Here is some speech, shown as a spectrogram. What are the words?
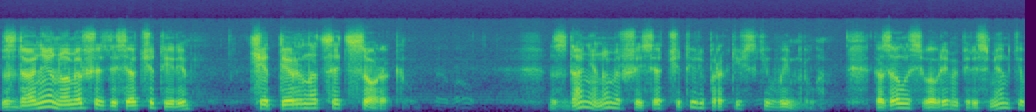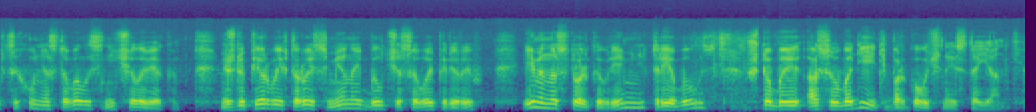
Здание номер 64, 1440. Здание номер 64 практически вымерло. Казалось, во время пересменки в цеху не оставалось ни человека. Между первой и второй сменой был часовой перерыв. Именно столько времени требовалось, чтобы освободить парковочные стоянки.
